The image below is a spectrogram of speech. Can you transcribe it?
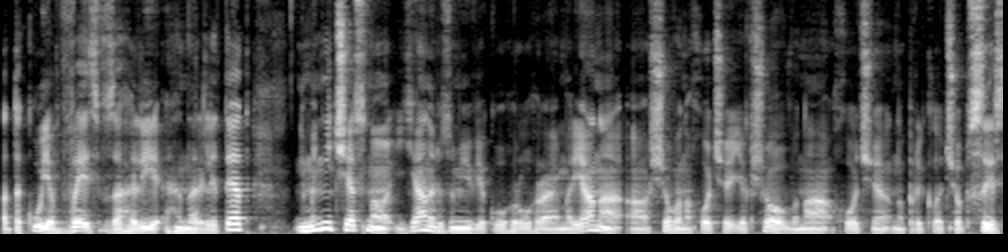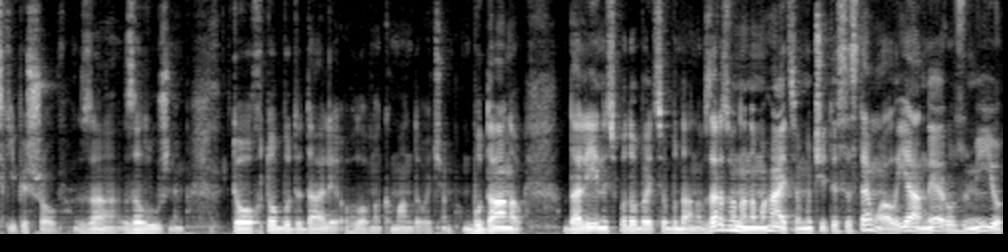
атакує весь взагалі генералітет. І мені чесно, я не розумію, в яку гру грає Мар'яна, а що вона хоче, якщо вона хоче, наприклад, щоб Сирський пішов за залужним, то хто буде далі головнокомандувачем? Буданов. Далі їй не сподобається Буданов. Зараз вона намагається мочити систему, але я не розумію,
